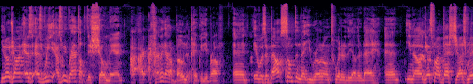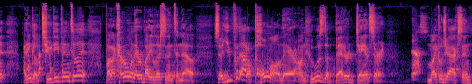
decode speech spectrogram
you know, John, as, as we as we wrap up this show, man, I, I kind of got a bone to pick with you, bro. And it was about something that you wrote on Twitter the other day. And you know, against my best judgment, I didn't go too deep into it, but I kind of want everybody listening to know. So you put out a poll on there on who was the better dancer, yes, Michael Jackson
